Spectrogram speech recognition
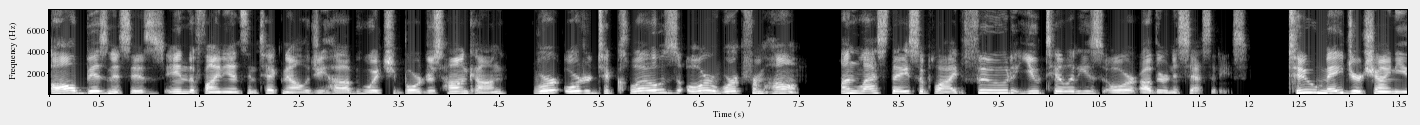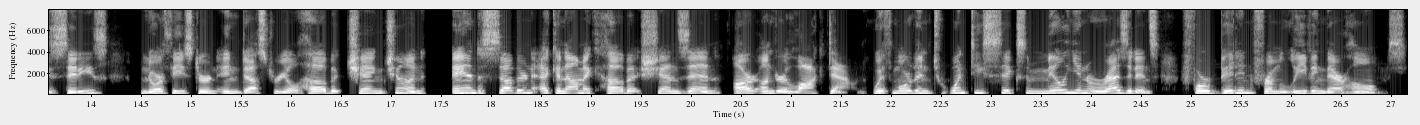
All businesses in the finance and technology hub, which borders Hong Kong, were ordered to close or work from home, unless they supplied food, utilities, or other necessities. Two major Chinese cities, Northeastern Industrial Hub Changchun and Southern Economic Hub Shenzhen, are under lockdown, with more than 26 million residents forbidden from leaving their homes.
